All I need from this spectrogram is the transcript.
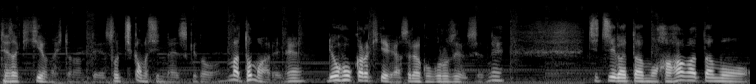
手先器用な人なんで、そっちかもしれないですけど、まあ、ともあれね、両方から来てりゃ、それは心強いですよね。父方も母方も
